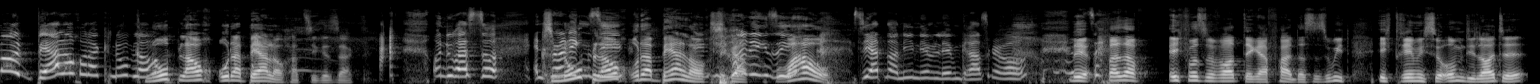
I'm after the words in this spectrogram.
Maul, Bärlauch oder Knoblauch? Knoblauch oder Bärlauch, hat sie gesagt. Und du warst so, entschuldigen Knoblauch Sie. oder Bärlauch. Entschuldigen Sie. Wow. Sie hat noch nie in ihrem Leben Gras geraucht. Nee, pass auf. Ich wusste sofort, Digga, fahren, das ist weed. Ich drehe mich so um, die Leute,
